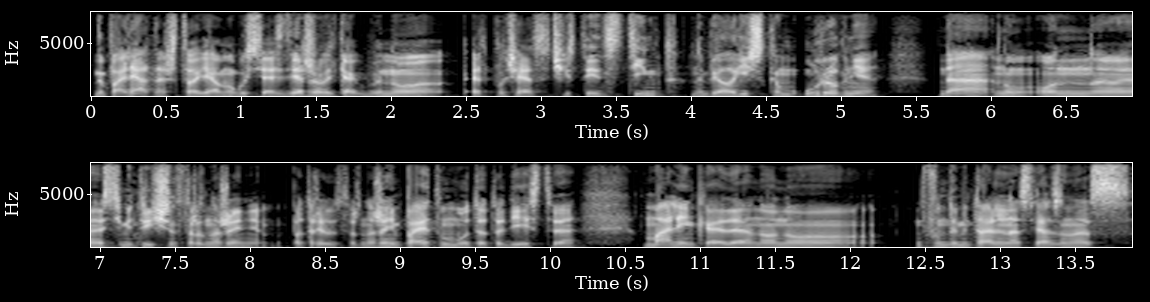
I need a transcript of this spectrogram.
Ну, понятно, что я могу себя сдерживать, как бы, но это получается чистый инстинкт на биологическом уровне, да, ну, он э, симметричен с размножением, потребует с размножением, поэтому вот это действие маленькое, да, но оно фундаментально связано с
